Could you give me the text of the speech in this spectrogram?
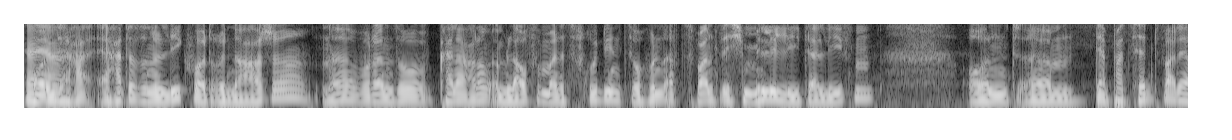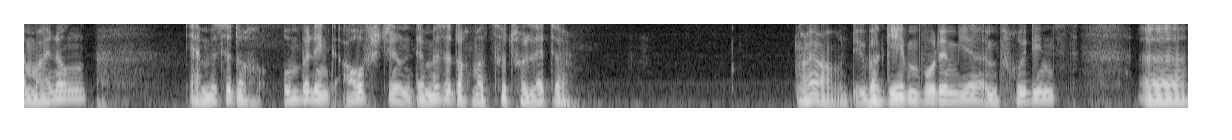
Ja, und ja. Er, er hatte so eine Liquordrainage, ne, wo dann so, keine Ahnung, im Laufe meines Frühdienstes so 120 Milliliter liefen. Und ähm, der Patient war der Meinung, er müsse doch unbedingt aufstehen und er müsse doch mal zur Toilette. Naja, und übergeben wurde mir im Frühdienst, äh,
